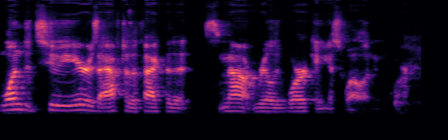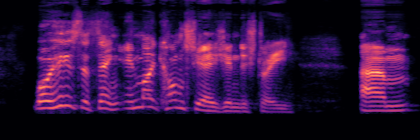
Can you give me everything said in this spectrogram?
one to two years after the fact that it's not really working as well anymore. Well, here's the thing in my concierge industry, um,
